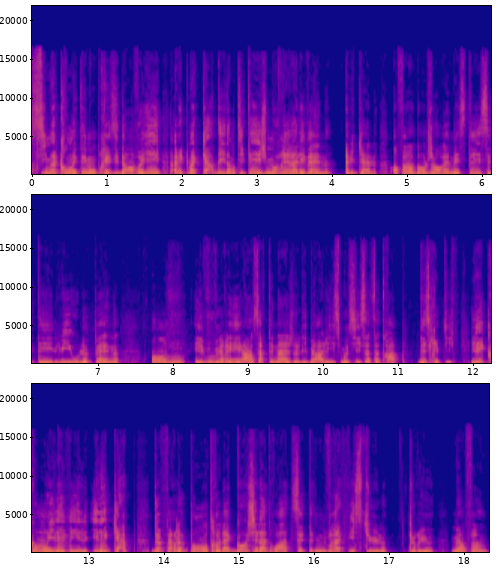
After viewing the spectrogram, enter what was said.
si Macron était mon président, voyez, avec ma carte d'identité, je m'ouvrirais les veines. Amical. Enfin, dans le genre MST, c'était lui ou Le Pen. Et vous verrez, à un certain âge, le libéralisme aussi, ça s'attrape. Descriptif. Il est con, il est vil, il est cap. De faire le pont entre la gauche et la droite, c'est une vraie fistule. Curieux. Mais enfin,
